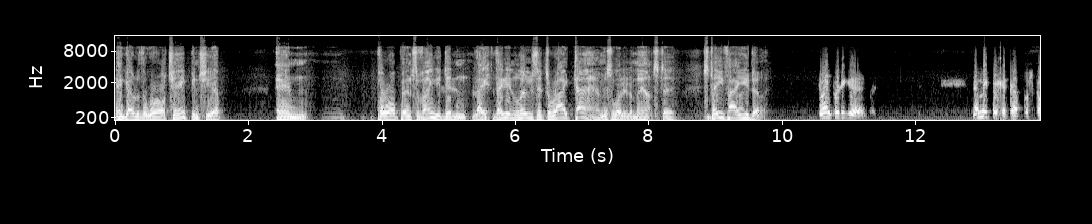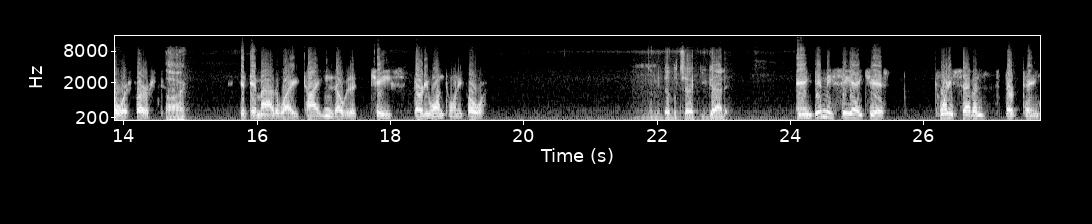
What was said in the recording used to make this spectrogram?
and go to the World Championship and poor old Pennsylvania didn't they they didn't lose at the right time is what it amounts to. Steve, how you doing? Doing pretty good. Let me pick a couple of scores first. All right. Get them out of the way. Titans over the Chiefs, 31-24. Let me double check. You got it. And give me CHS, 27-13.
